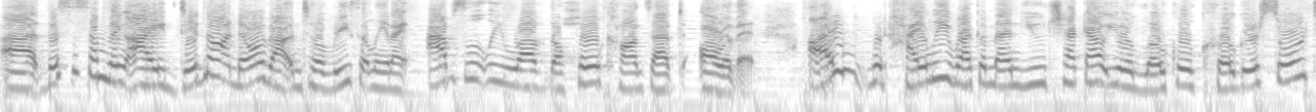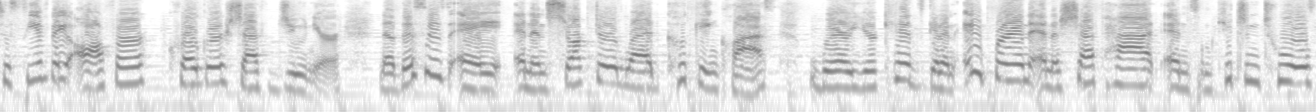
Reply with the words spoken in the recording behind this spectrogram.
uh, this is something I did not know about until recently, and I absolutely love the whole concept, all of it. I would highly recommend you check out your local Kroger store to see if they offer Kroger Chef Junior. Now, this is a an instructor-led cooking class where your kids get an apron and a chef hat and some kitchen tools,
